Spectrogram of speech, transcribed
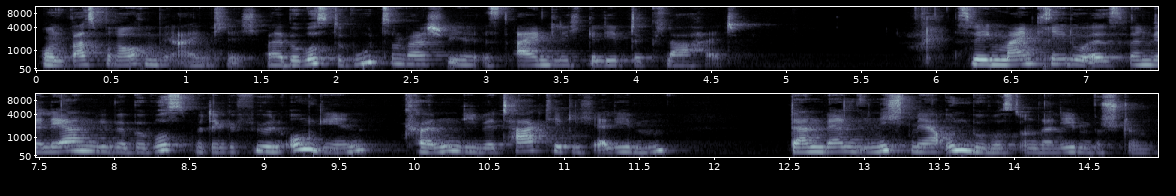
und was brauchen wir eigentlich? Weil bewusste Wut zum Beispiel ist eigentlich gelebte Klarheit. Deswegen mein Credo ist, wenn wir lernen, wie wir bewusst mit den Gefühlen umgehen können, die wir tagtäglich erleben, dann werden sie nicht mehr unbewusst unser Leben bestimmen.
